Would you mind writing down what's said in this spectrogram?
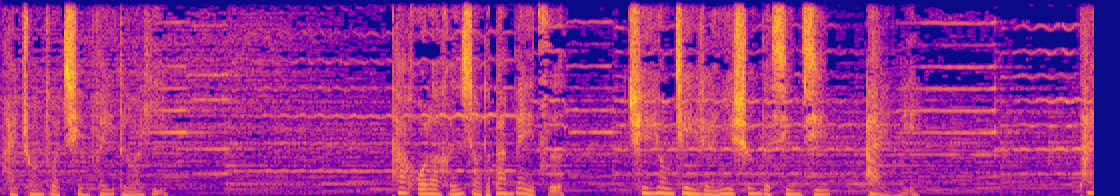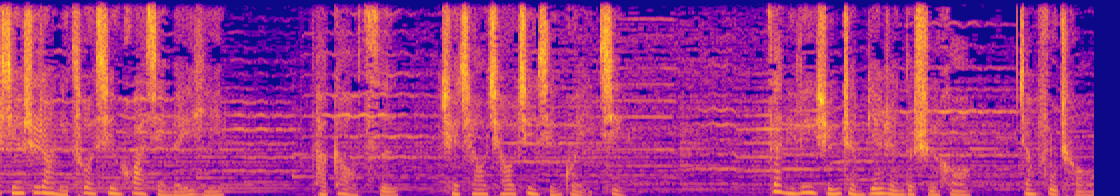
还装作情非得已。他活了很小的半辈子，却用尽人一生的心机爱你。他先是让你错信化险为夷，他告辞。却悄悄进行诡计，在你另寻枕边人的时候，将复仇、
